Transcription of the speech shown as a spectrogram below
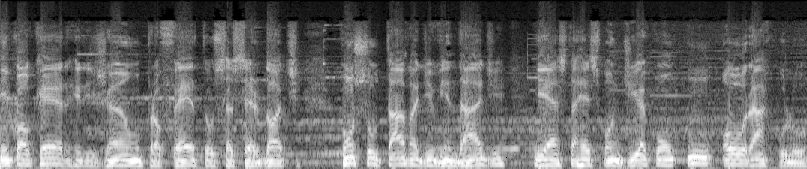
Em qualquer religião, profeta ou sacerdote consultava a divindade e esta respondia com um oráculo,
